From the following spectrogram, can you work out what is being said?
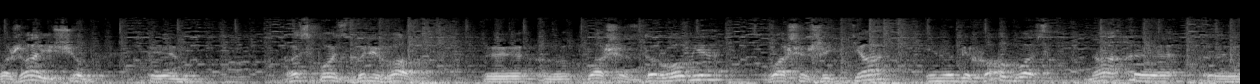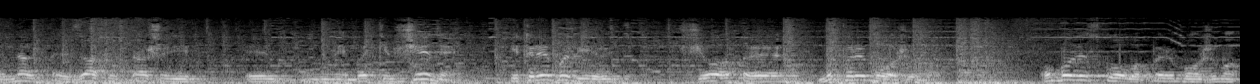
бажаю, щоб е, Господь зберігав е, е, ваше здоров'я, ваше життя і надихав вас на, е, е, на захист нашої е, батьківщини. І треба вірити, що е, ми переможемо. Обов'язково переможемо,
